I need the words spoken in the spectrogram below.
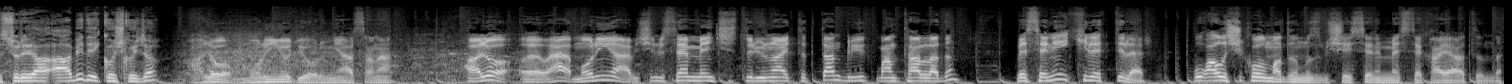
Süreyya abi de koşkoca. Alo Mourinho diyorum ya sana. Alo e, ha Mourinho abi şimdi sen Manchester United'dan büyük mantarladın ve seni ikilettiler. Bu alışık olmadığımız bir şey senin meslek hayatında.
